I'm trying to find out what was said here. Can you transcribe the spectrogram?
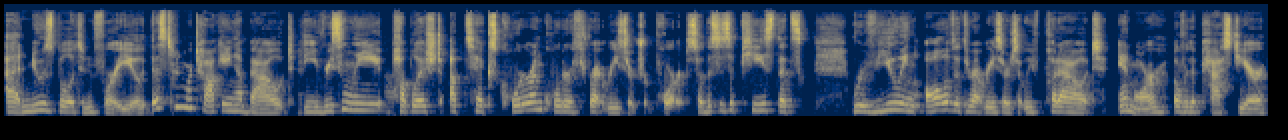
uh, news bulletin for you. This time we're talking about the recently published Uptycs quarter on quarter threat research report. So, this is a piece that's reviewing all of the threat research that we've put out and more over the past year.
